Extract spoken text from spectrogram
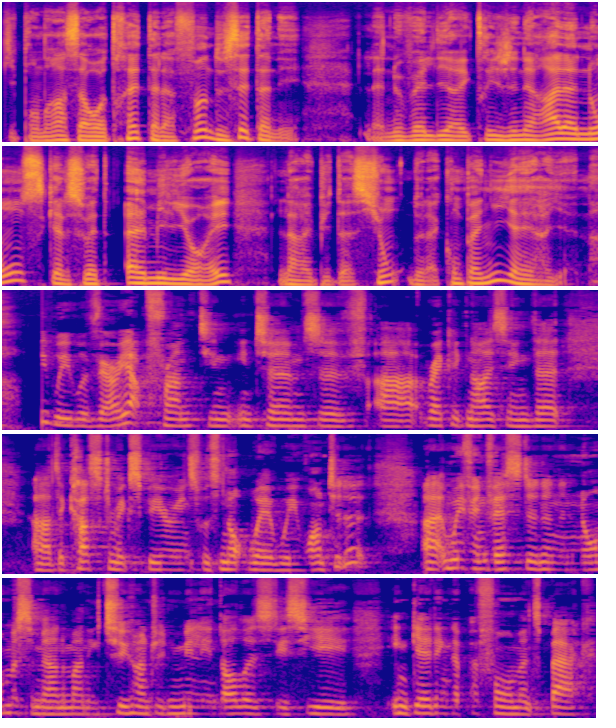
qui prendra sa retraite à la fin de cette année. La nouvelle directrice générale annonce qu'elle souhaite améliorer la réputation de la compagnie aérienne. We were very upfront in, in terms of uh, recognising that uh, the customer experience was not where we wanted it. Uh, and we've invested an enormous amount of money, $200 million this year, in getting the performance back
